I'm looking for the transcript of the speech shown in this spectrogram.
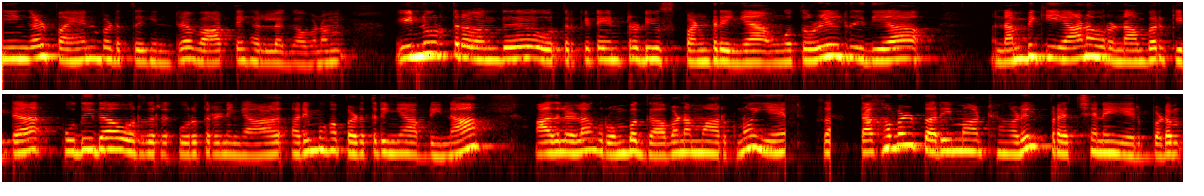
நீங்கள் பயன்படுத்துகின்ற வார்த்தைகளில் கவனம். இன்னொருத்தரை வந்து ஒருத்தர்கிட்ட இன்ட்ரடியூஸ் பண்ணுறீங்க உங்கள் தொழில் ரீதியாக நம்பிக்கையான ஒரு நபர்கிட்ட புதிதாக ஒருத்தர் ஒருத்தரை நீங்கள் அறிமுகப்படுத்துகிறீங்க அப்படின்னா அதிலலாம் ரொம்ப கவனமாக இருக்கணும். ஏன்? தகவல் பரிமாற்றங்களில் பிரச்சனை ஏற்படும்.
